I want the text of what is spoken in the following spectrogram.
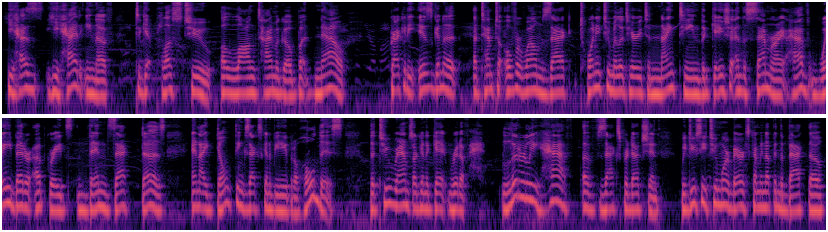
He has he had enough to get plus two a long time ago, but now Crackedy is gonna attempt to overwhelm Zach 22 military to 19. The Geisha and the Samurai have way better upgrades than Zach does, and I don't think Zach's gonna be able to hold this. The two Rams are gonna get rid of literally half of Zach's production. We do see two more barracks coming up in the back though.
